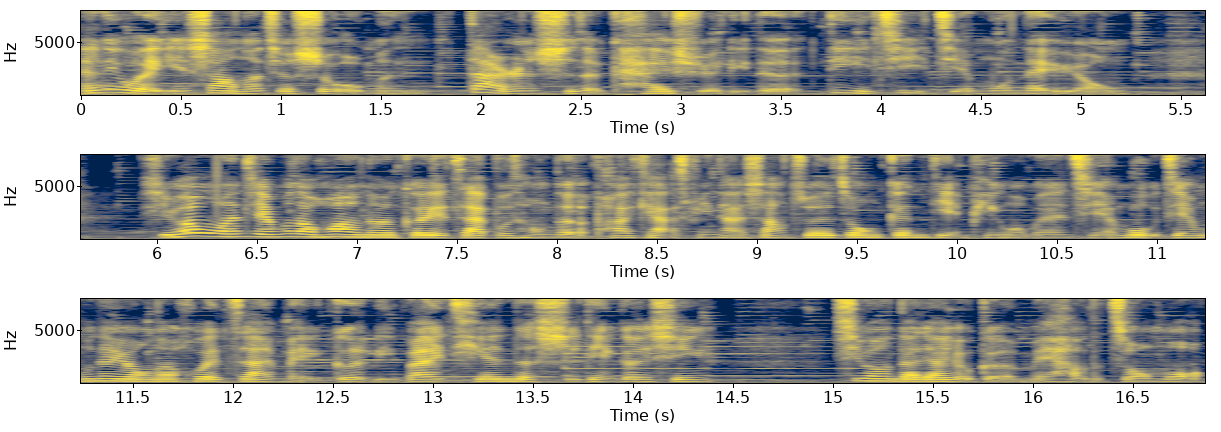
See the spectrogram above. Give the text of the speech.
Anyway，以上呢就是我们大人式的开学里的第一集节目内容。喜欢我们节目的话呢，可以在不同的 Podcast 平台上追踪跟点评我们的节目。节目内容呢会在每个礼拜天的十点更新。希望大家有个美好的周末。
